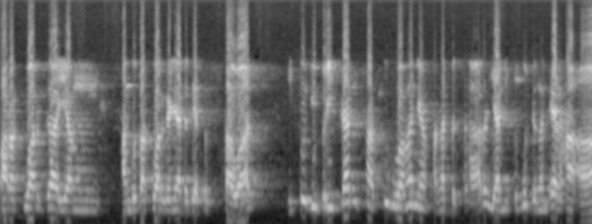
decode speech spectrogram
para keluarga yang anggota keluarganya ada di atas pesawat itu diberikan satu ruangan yang sangat besar yang disebut dengan RHA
